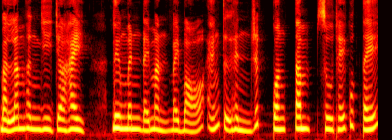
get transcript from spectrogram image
Bà Lâm Hân Di cho hay, Liên minh đẩy mạnh bày bỏ án tử hình rất quan tâm xu thế quốc tế,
